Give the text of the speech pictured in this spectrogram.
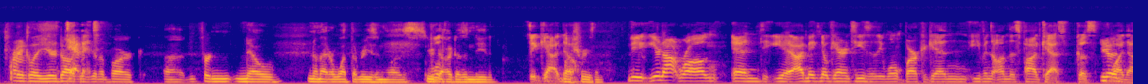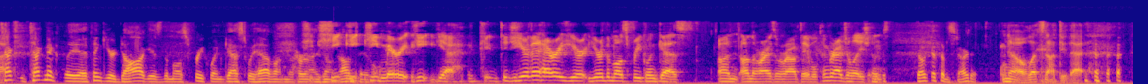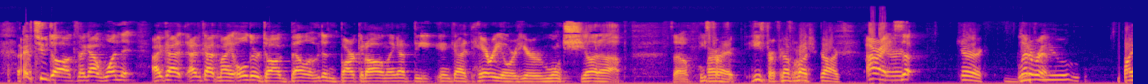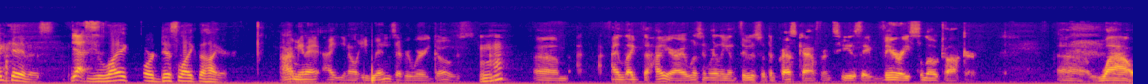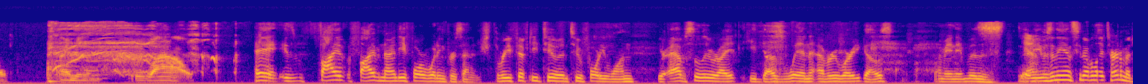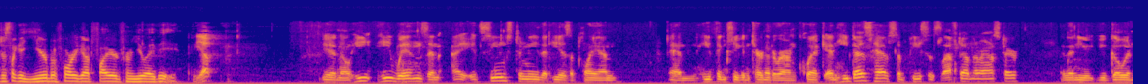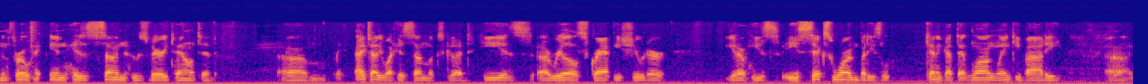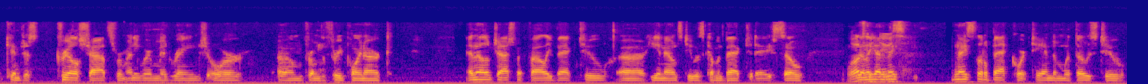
Frankly, your dog Damn is gonna bark uh, for no, no matter what the reason was. Your Well- dog doesn't need the, Yeah, no, reason. The- you're not wrong, and yeah, I make no guarantees that he won't bark again, even on this podcast, because Yeah, why not? tec- technically, I think your dog is the most frequent guest we have on the Horizon he, he, Roundtable. he married he yeah did you hear that harry you're you're the most frequent guest on on the horizon roundtable congratulations Don't get them started. no let's not do that i have two dogs i got one that i got i've got my older dog bella who doesn't bark at all and i got the and got harry over here who won't shut up so he's All right. perfect he's perfect Enough for about me. your dogs. all right Eric. so Karic, do Let her rip. you like Davis? Do yes you like or dislike the hire? I mean, I, I you know he wins everywhere he goes. mm-hmm Um, I like the hire. I wasn't really enthused with the press conference. He is a very slow talker. Uh, wow. I mean, wow. Hey, is five five ninety four winning percentage, three fifty two and two forty one. You're absolutely right. He does win everywhere he goes. I mean, it was Yeah. he was in the NCAA tournament just like a year before he got fired from UAB. Yep. Yeah, no, he he wins, and I, it seems to me that he has a plan, and he thinks he can turn it around quick. And he does have some pieces left on the roster, and then you you go in and throw in his son, who's very talented. Um, I tell you what, his son looks good. He is a real scrappy shooter. You know, he's he's six one, but he's kind of got that long, lanky body. Uh, can just drill shots from anywhere mid range or um, from the three point arc. And then Josh McFolley back too. Uh, he announced he was coming back today, so Well, that's they got a nice, nice little backcourt tandem with those two.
